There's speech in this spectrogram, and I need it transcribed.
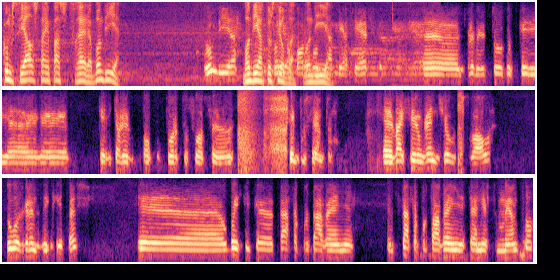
comercial, está em Passos de Ferreira. Bom dia. Bom dia. Bom dia, Artur Silva. Dia, bom, dia. dia. Uh, primeiro de tudo, queria uh, que a vitória do Porto fosse 100%. Uh, vai ser um grande jogo de futebol, duas grandes equipas. Uh, o Benfica está-se a portar bem está-se a portar bem até neste momento,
